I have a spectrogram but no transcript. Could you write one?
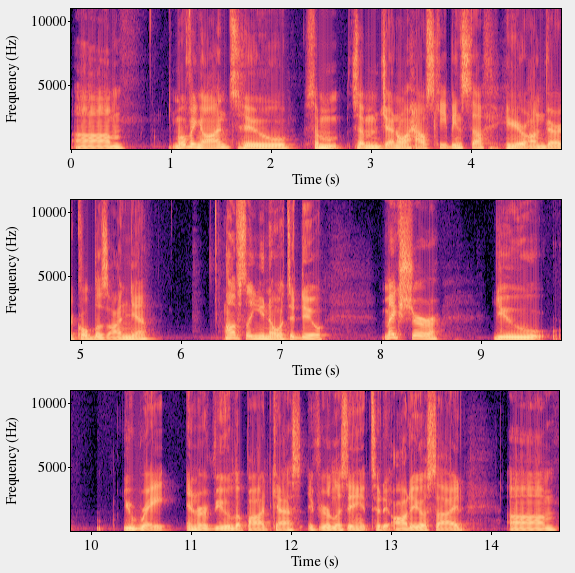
Um, moving on to some some general housekeeping stuff here on Very Cold Lasagna. Obviously, you know what to do. Make sure you you rate and review the podcast if you're listening to the audio side. Um,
